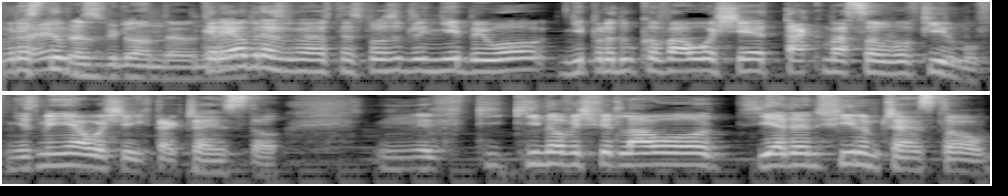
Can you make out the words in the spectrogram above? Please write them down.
Po prostu krajobraz wyglądał. No. Krajobraz wyglądał w ten sposób, że nie było, nie produkowało się tak masowo filmów, nie zmieniało się ich tak często. Kino wyświetlało jeden film często,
